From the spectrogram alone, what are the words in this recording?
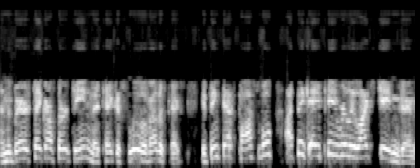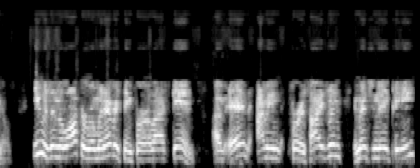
and the Bears take our 13 and they take a slew of other picks. You think that's possible? I think AP really likes Jayden Daniels. He was in the locker room and everything for our last game. Um, and I mean, for his Heisman, you mentioned AP.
